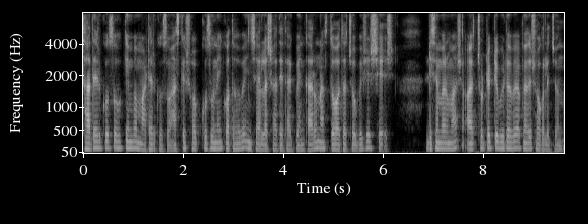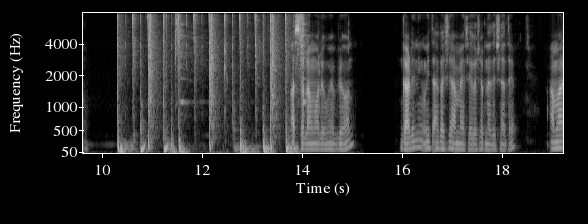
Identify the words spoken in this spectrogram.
ছাদের কোচো কিংবা মাঠের কোচো আজকে সব কোচো নিয়েই কথা হবে, ইনশাআল্লাহ সাথে থাকবেন, কারণ আজ দু হাজার চব্বিশের শেষ ডিসেম্বর মাস, আর ছোট্ট একটি ভিডিও হবে আপনাদের সকলের জন্য। আসসালামু আলাইকুম এভরিওয়ান। গার্ডেনিং উইথ আকাশে আমি আছি আকাশে আপনাদের সাথে। আমার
